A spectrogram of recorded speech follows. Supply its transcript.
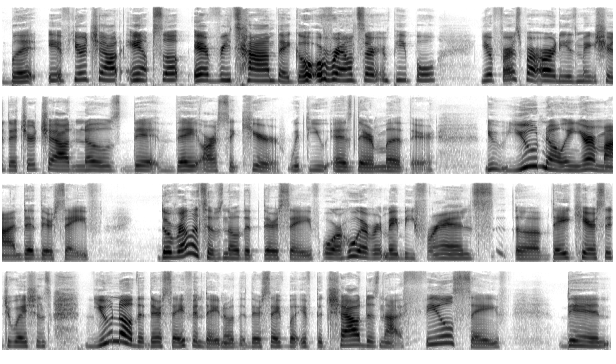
But if your child amps up every time they go around certain people, your first priority is make sure that your child knows that they are secure with you as their mother. You you know in your mind that they're safe. The relatives know that they're safe, or whoever it may be, friends, uh, daycare situations. You know that they're safe, and they know that they're safe. But if the child does not feel safe, then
